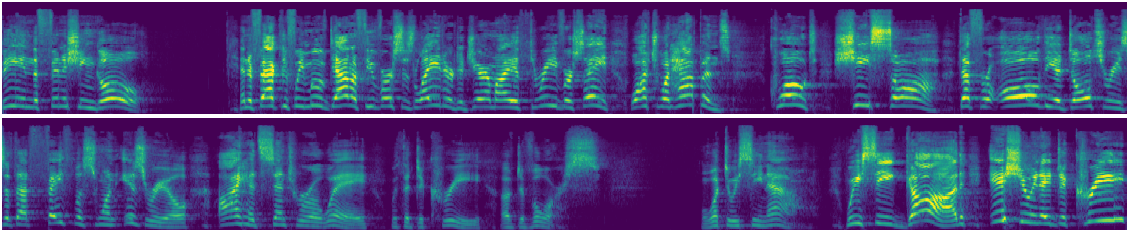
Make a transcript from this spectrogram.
being the finishing goal. And in fact, if we move down a few verses later to Jeremiah 3, verse 8, watch what happens. Quote, she saw that for all the adulteries of that faithless one Israel, I had sent her away with a decree of divorce. What do we see now? We see God issuing a decree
